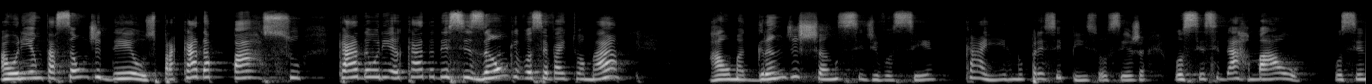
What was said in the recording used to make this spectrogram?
a orientação de Deus para cada passo cada, cada decisão que você vai tomar, há uma grande chance de você cair no precipício, ou seja, você se dar mal, você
